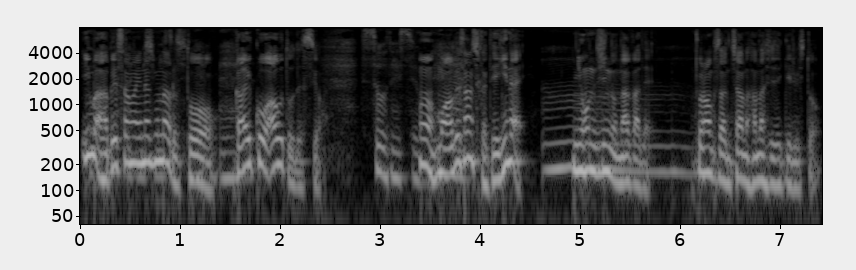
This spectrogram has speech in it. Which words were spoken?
今、安倍さんがいなくなると、外交アウトですよ。そうですよ、ね、うん、もう安倍さんしかできない。日本人の中で。トランプさんちゃんと話できる人。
